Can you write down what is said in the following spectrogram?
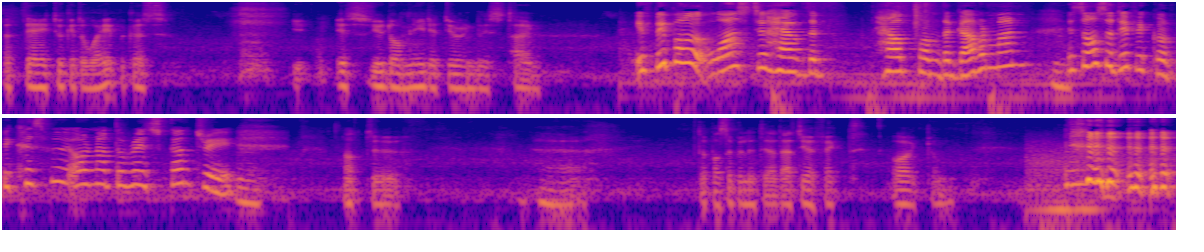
but they took it away because it's you don't need it during this time. If people wants to have the help from the government, Mm. it's also difficult because we are not a rich country. Mm. Not to uh, the possibility that you affect or can.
